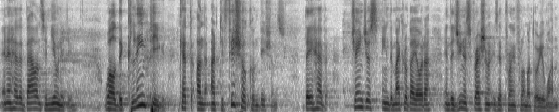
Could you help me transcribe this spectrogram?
and have a balanced immunity. While the clean pig kept under artificial conditions, they have changes in the microbiota and the gene expression is a pro-inflammatory one.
